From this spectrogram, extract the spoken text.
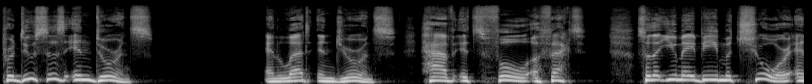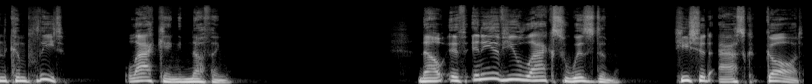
produces endurance. And let endurance have its full effect, so that you may be mature and complete, lacking nothing. Now, if any of you lacks wisdom, he should ask God,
